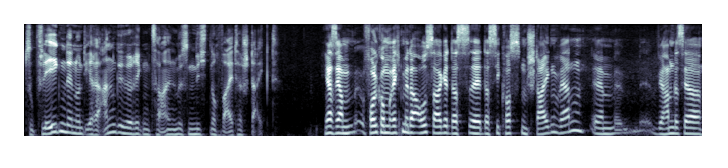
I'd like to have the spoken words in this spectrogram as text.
zu Pflegenden und ihre Angehörigen zahlen müssen, nicht noch weiter steigt? Ja, Sie haben vollkommen recht mit der Aussage, dass, äh, dass die Kosten steigen werden. Ähm, wir haben das ja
